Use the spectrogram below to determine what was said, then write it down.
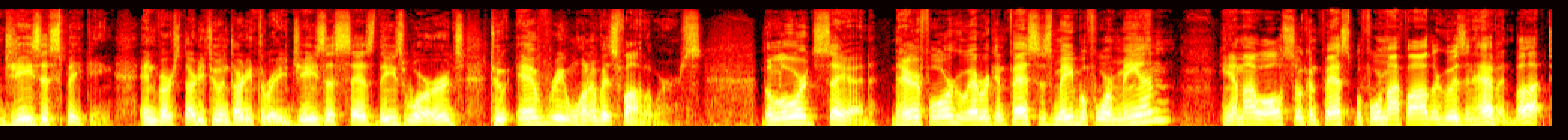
Jesus speaking. In verse 32 and 33, Jesus says these words to every one of His followers. The Lord said, Therefore, whoever confesses me before men, him I will also confess before my Father who is in heaven. But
